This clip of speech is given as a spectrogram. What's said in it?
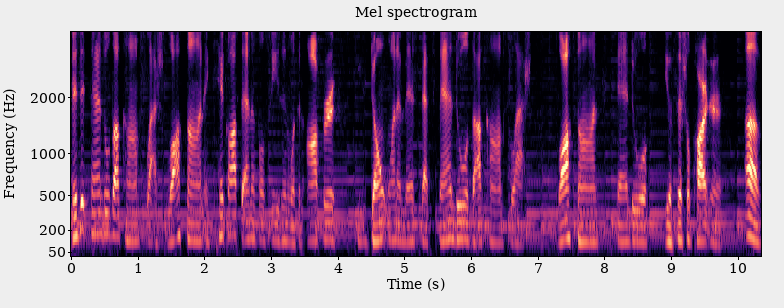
visit fanduel.com slash locked on and kick off the NFL season with an offer you don't want to miss. That's fanduel.com slash locked on. Fanduel, the official partner of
